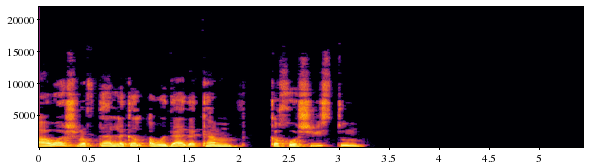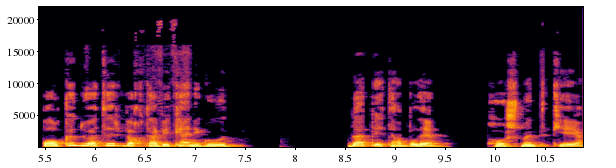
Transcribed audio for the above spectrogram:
ئاواش ڕەفتار لەگەڵ ئەوەدا دەکەم کە خۆشویستووم باوکە دواتر بە قوتابیەکانی گوت با پێتان بڵێم هۆشمەند کێیە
